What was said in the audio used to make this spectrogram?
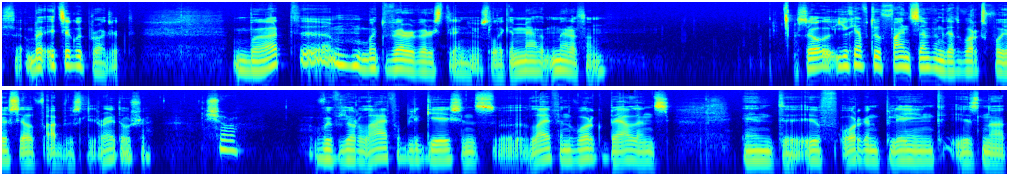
So, but it's a good project. But um, but very very strenuous, like a ma- marathon. So you have to find something that works for yourself, obviously, right, Ausra? Sure. with your life obligations, uh, life and work balance, and uh, if organ playing is not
